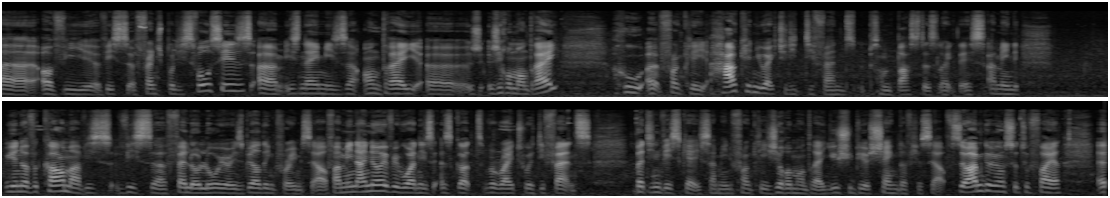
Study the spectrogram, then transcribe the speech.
uh, of the, uh, this uh, French police forces. Um, his name is uh, André, uh, Jérôme André, who, frankly, how can you actually defend some bastards like this? I mean, you know the karma this this uh, fellow lawyer is building for himself. I mean, I know everyone is, has got the right to a defense, but in this case, I mean, frankly, Jérôme André, you should be ashamed of yourself. So I'm going also to file a,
